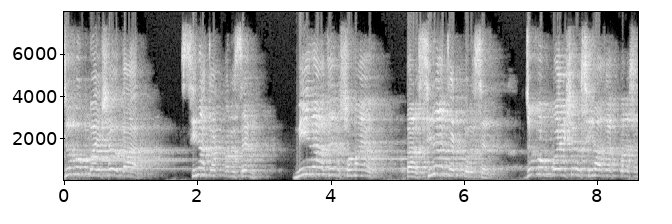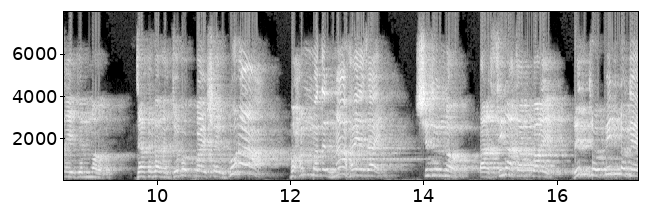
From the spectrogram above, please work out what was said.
যুবক বয়সেও তার সিনা চাক করেছেন মিরাজের সময়ও তার সিনা চাক করেছেন, যুবক বয়সেও সিনা চাক করেছেন এই জন্য যাতে করে যুবক বয়সের গুণা মোহাম্মদের না হয়ে যায়, সেজন্য তার সিনা চাক করে হৃদ্রপিণ্ডকে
